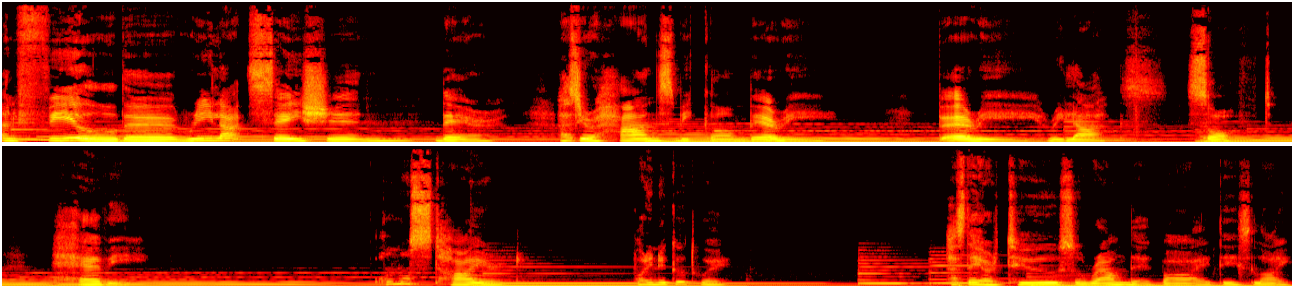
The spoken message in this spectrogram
and feel the relaxation there as your hands become very, very relaxed, soft, heavy, almost tired, but in a good way, as they are too surrounded by this light.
